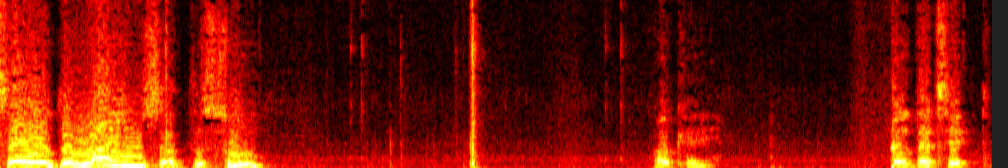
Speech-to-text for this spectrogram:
so the lions at the zoo. Okay. So that's it.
